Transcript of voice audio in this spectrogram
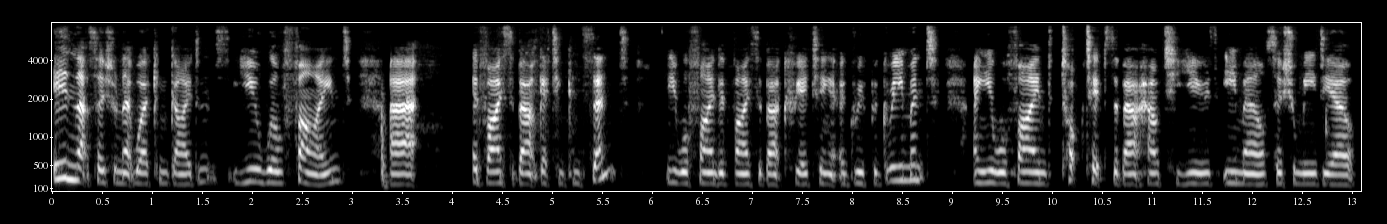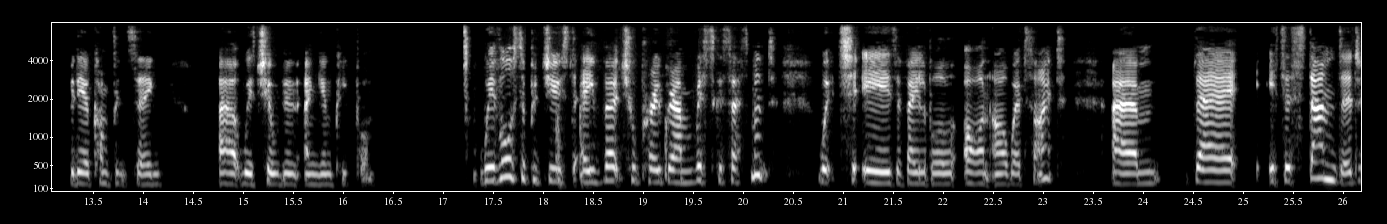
In that social networking guidance, you will find uh, advice about getting consent, you will find advice about creating a group agreement and you will find top tips about how to use email, social media, video conferencing uh, with children and young people. We've also produced a virtual program risk assessment, which is available on our website. Um, there it's a standard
